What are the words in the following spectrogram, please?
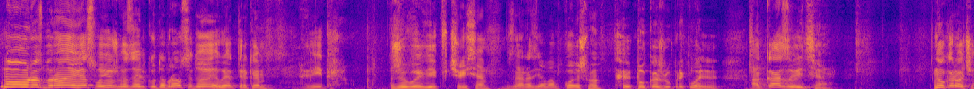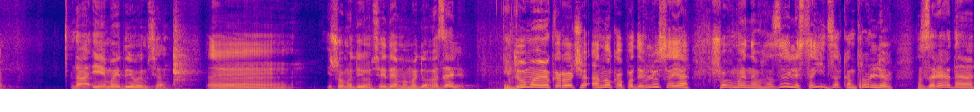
Ну, розбираю я свою ж газельку, добрався до електрики. Вік, живий вік, вчися. Зараз я вам кое-що покажу прикольне. Оказується. Ну, коротше, да, і ми дивимося. Е, і що ми дивимося? Йдемо ми до газелі. І думаю, коротше, а ну-ка, подивлюся я, що в мене в газелі стоїть за контролер заряду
